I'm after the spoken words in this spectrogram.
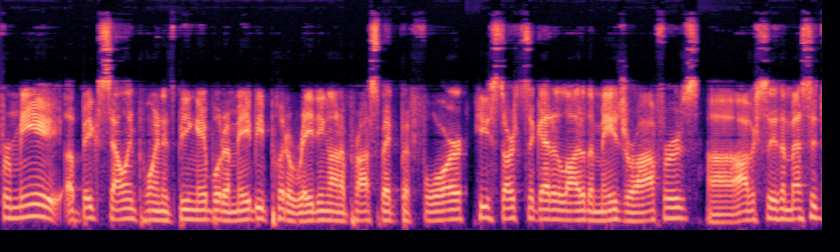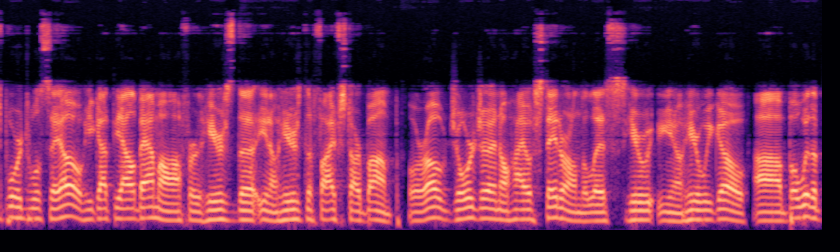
for me, a big selling point is being able to maybe put a rating on a prospect before he starts to get a lot of the major offers. Uh, obviously, the message boards will say, "Oh, he got the Alabama offer. Here's the you know here's the five star bump," or "Oh, Georgia and Ohio State are on the list. Here you know here we go." Uh, but with a,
